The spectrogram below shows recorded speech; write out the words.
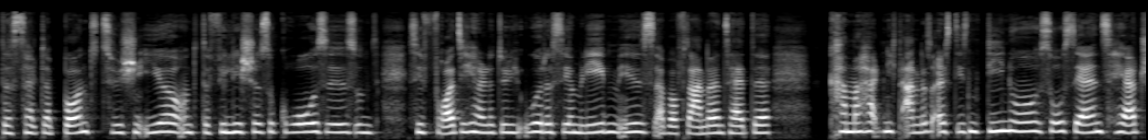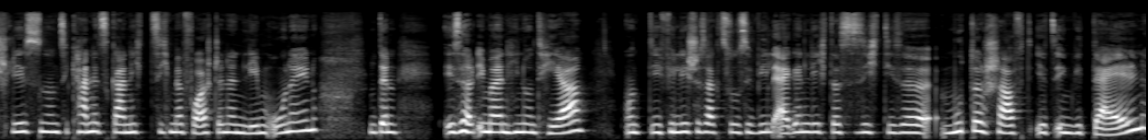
dass halt der Bond zwischen ihr und der Felicia so groß ist und sie freut sich halt natürlich ur, dass sie am Leben ist, aber auf der anderen Seite kann man halt nicht anders als diesen Dino so sehr ins Herz schließen und sie kann jetzt gar nicht sich mehr vorstellen, ein Leben ohne ihn. Und dann ist halt immer ein Hin und Her. Und die Felicia sagt so, sie will eigentlich, dass sie sich diese Mutterschaft jetzt irgendwie teilen,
